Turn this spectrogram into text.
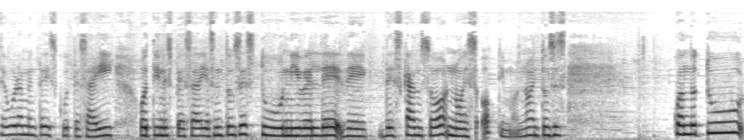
seguramente discutes ahí o tienes pesadillas. Entonces tu nivel de, de descanso no es óptimo, ¿no? Entonces, cuando tú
